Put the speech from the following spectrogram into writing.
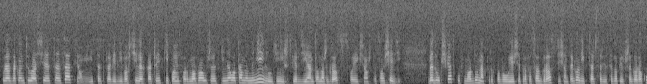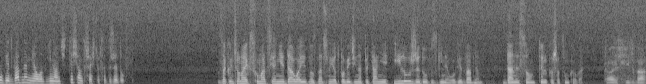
która zakończyła się sensacją. Minister Sprawiedliwości Lech Kaczyński poinformował, że zginęło tam mniej ludzi niż twierdzi Jan Tomasz Gross w swojej książce Sąsiedzi. Według świadków mordu, na których powołuje się profesor Gross, 10 lipca 1941 roku w Jedwabnem miało zginąć 1600 Żydów. Zakończona ekshumacja nie dała jednoznacznej odpowiedzi na pytanie, ilu Żydów zginęło w Jedwabnem. Dane są tylko szacunkowe. To jest liczba,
